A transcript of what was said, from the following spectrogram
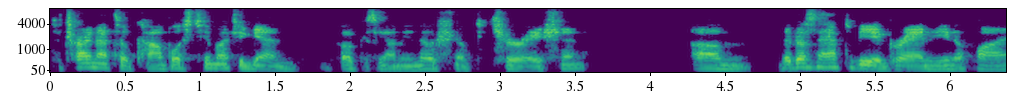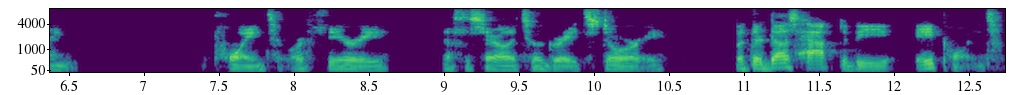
to try not to accomplish too much. Again, focusing on the notion of curation. Um, there doesn't have to be a grand unifying point or theory necessarily to a great story, but there does have to be a point.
